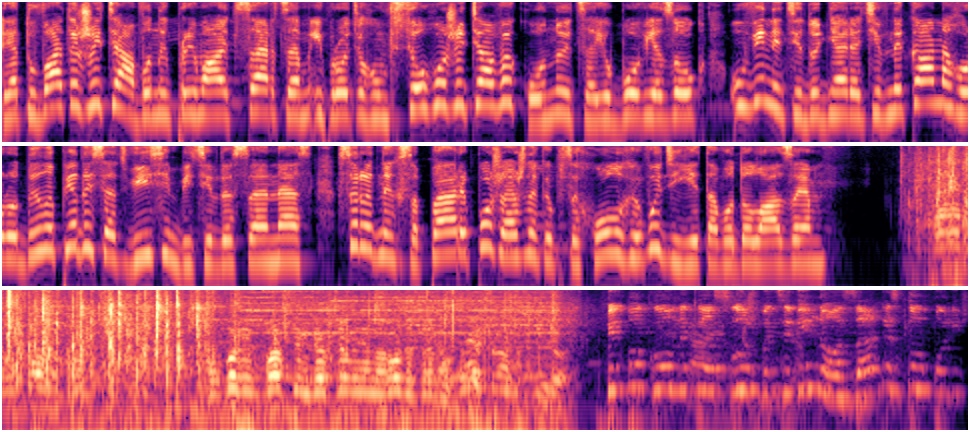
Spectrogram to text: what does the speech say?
рятувати життя вони приймають серцем і протягом всього життя виконують цей обов'язок. У Вінниці до дня рятівника нагородили 58 бійців ДСНС. Серед них сапери, пожежники, психологи, водії та водолази. Пане полковнику, для отримання нагороди прибув. підполковника служби цивільного захисту поліції.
